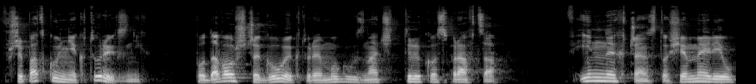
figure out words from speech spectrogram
W przypadku niektórych z nich podawał szczegóły, które mógł znać tylko sprawca. W innych często się mylił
